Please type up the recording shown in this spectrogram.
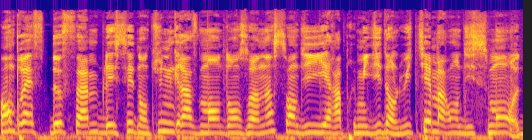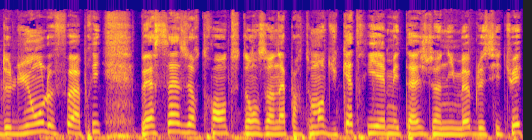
En bref, deux femmes blessées dont une gravement dans un incendie hier après-midi dans le 8e arrondissement de Lyon. Le feu a pris vers 16h30 dans un appartement du quatrième étage d'un immeuble situé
